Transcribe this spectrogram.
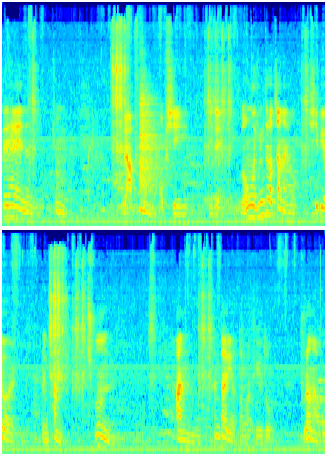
새해에는 좀 우리 아픔 없이 이제 너무 힘들었잖아요. 12월은 참 추운 한 한 달이었던 것 같아요. 또 불안하고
